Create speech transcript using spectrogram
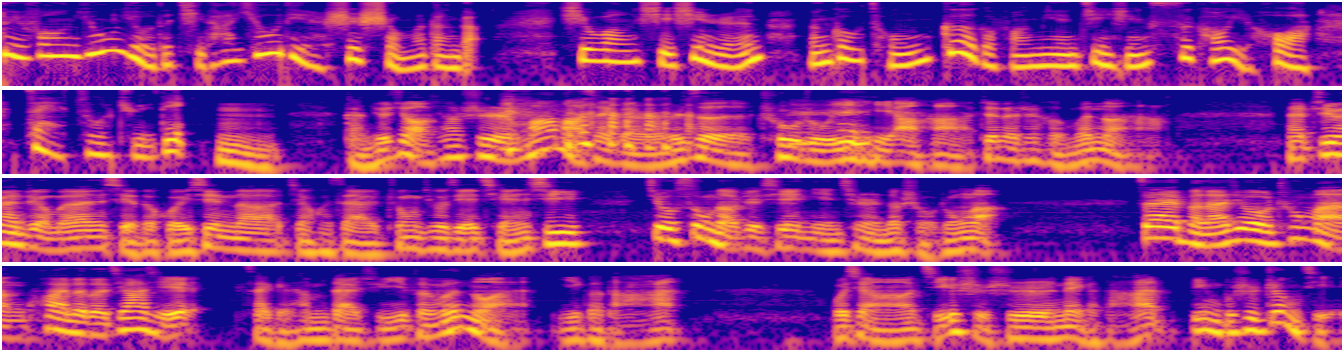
对方拥有的其他优点是什么等等，希望写信人能够从各个方面进行思考以后啊，再做决定。嗯。感觉就好像是妈妈在给儿子出主意一样哈，真的是很温暖啊。那志愿者们写的回信呢，将会在中秋节前夕就送到这些年轻人的手中了。在本来就充满快乐的佳节，再给他们带去一份温暖，一个答案。我想啊，即使是那个答案并不是正解，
